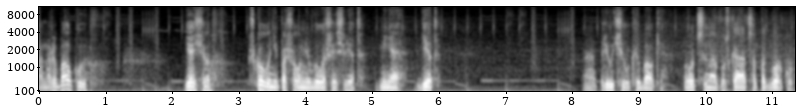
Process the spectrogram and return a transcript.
А на рыбалку я еще в школу не пошел, мне было 6 лет. Меня дед а, приучил к рыбалке. Вот сына опускается под горку.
